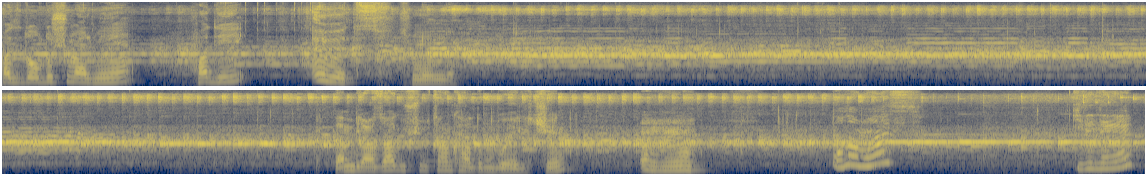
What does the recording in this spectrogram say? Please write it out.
Hadi doldur şu mermiyi. Hadi. Evet. Sonunda. Ben biraz daha güçlü bir tank aldım bu el için. Olamaz. Gidelim.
